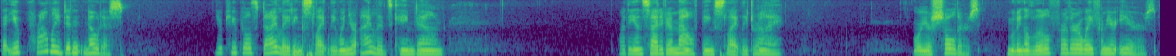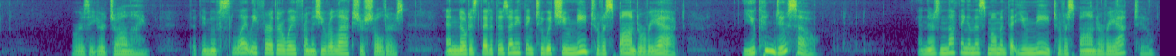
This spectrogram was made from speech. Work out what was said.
that you probably didn't notice your pupils dilating slightly when your eyelids came down, or the inside of your mouth being slightly dry or your shoulders moving a little further away from your ears? Or is it your jawline that they move slightly further away from as you relax your shoulders? And notice that if there's anything to which you need to respond or react, you can do so. And there's nothing in this moment that you need to respond or react to.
